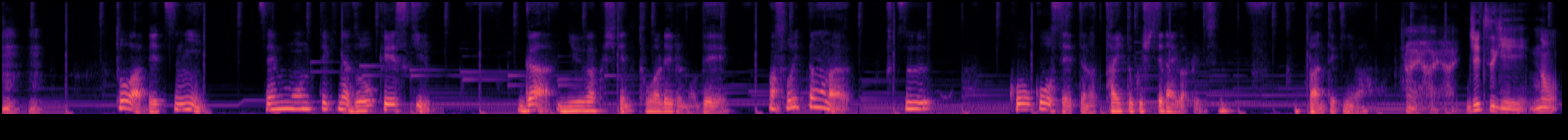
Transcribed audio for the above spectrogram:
うんうんとは別に専門的な造形スキルが入学試験に問われるので、まあ、そういったものは普通高校生っていうのは体得してないわけですね。一般的には。はいはいはい。実技の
